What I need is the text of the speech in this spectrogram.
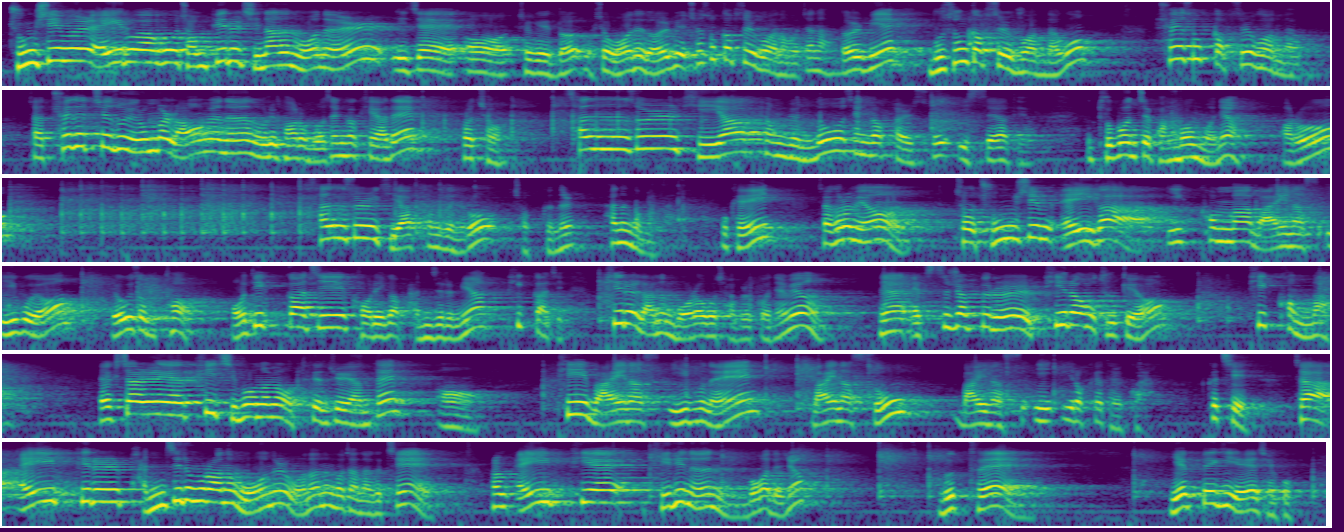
중심을 A로 하고 점 P를 지나는 원을 이제, 어, 저기, 넓, 저 원의 넓이의 최소값을 구하는 거잖아. 넓이의 무슨 값을 구한다고? 최소값을 구한다고. 자, 최대 최소 이런 말 나오면은 우리 바로 뭐 생각해야 돼? 그렇죠. 산술 기하 평균도 생각할 수 있어야 돼요. 두 번째 방법은 뭐냐? 바로 산술 기하 평균으로 접근을 하는 겁니다. 오케이? 자, 그러면 저 중심 A가 2, 마이너스 2고요. 여기서부터 어디까지 거리가 반지름이야? P까지. P를 나는 뭐라고 잡을 거냐면 그냥 X좌표를 P라고 둘게요. P, X자리에 P 집어넣으면 어떻게 되죠, 얘한테? 어, P 마이너스 2분의 마이너스 5, 마이너스 2 이렇게 될 거야. 그치? 자, AP를 반지름으로 하는 원을 원하는 거잖아. 그치? 그럼 AP의 길이는 뭐가 되죠? 루트에 얘 빼기 얘의 제곱.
